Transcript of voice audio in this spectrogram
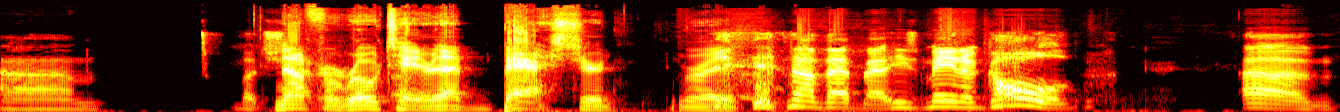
Um, but not for Shatter- Rotator, that bastard. Right. not that bad. He's made of gold. Um,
